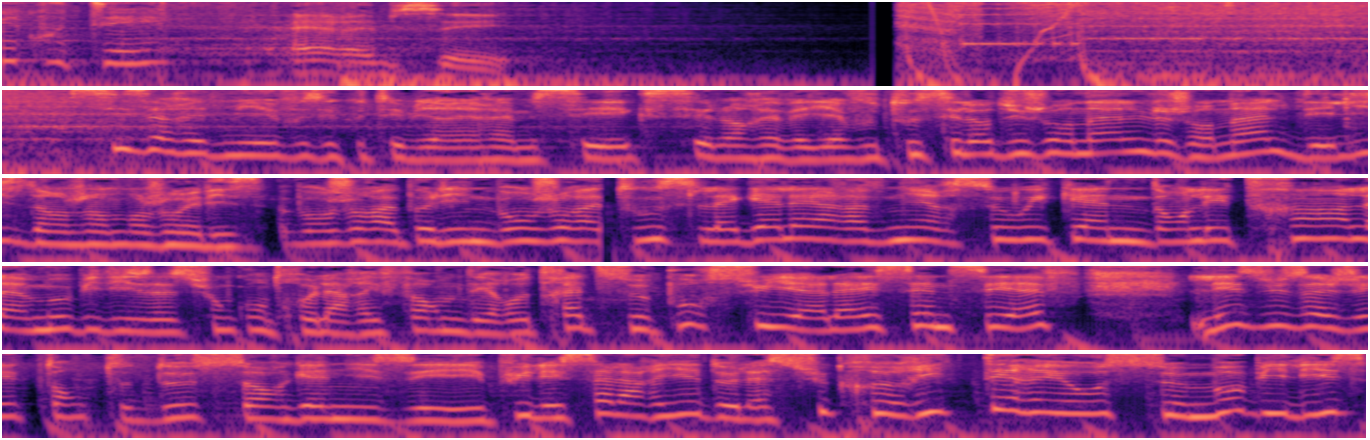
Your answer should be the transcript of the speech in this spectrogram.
écoutez RMC. 6h30 et vous écoutez bien RMC. Excellent réveil à vous tous. C'est l'heure du journal, le journal d'Élise Dangean. Bonjour Élise. Bonjour Apolline, bonjour à tous. La galère à venir ce week-end dans les trains. La mobilisation contre la réforme des retraites se poursuit à la SNCF. Les usagers tentent de s'organiser. Et puis les salariés de la sucrerie Théréos se mobilisent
